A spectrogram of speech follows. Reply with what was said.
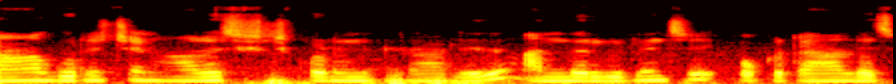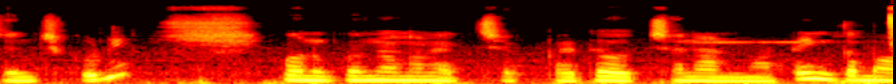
నా నా గురించి నేను ఆలోచించుకోవడానికి రాలేదు. అందరి గురించి ఒకటి ఆలోచించుకుని కొనుక్కుందామని అయితే చెప్పి అయితే వచ్చాను అనమాట ఇంకా మా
